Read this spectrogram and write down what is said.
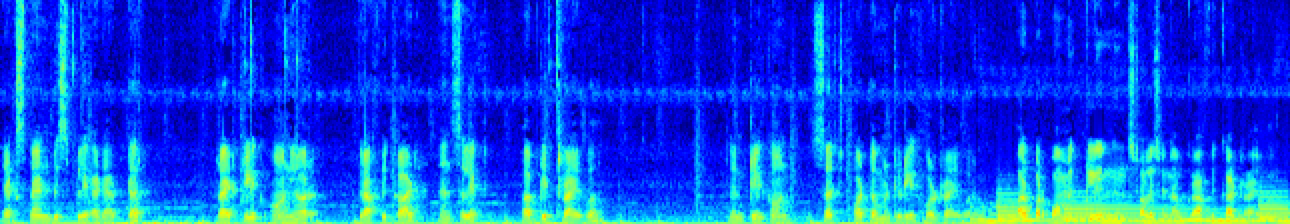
Expand display adapter. Right click on your graphic card and select update driver. Then click on search automatically for driver or perform a clean installation of graphic card driver.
